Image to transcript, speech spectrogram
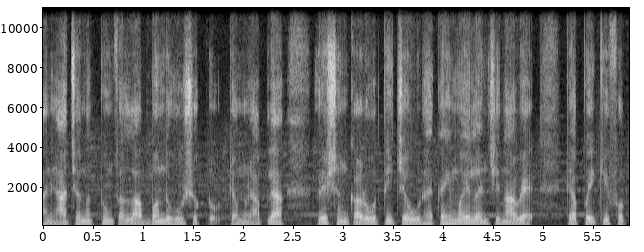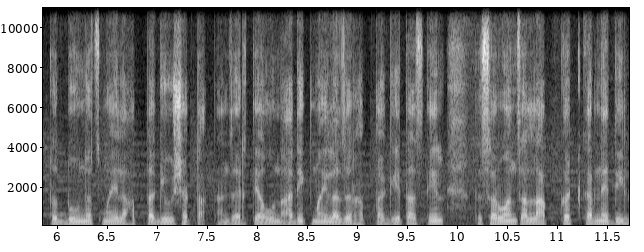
आणि अचानक तुमचा लाभ बंद होऊ शकतो. त्यामुळे आपल्या रेशन कार्डवरती जेवढ्या काही महिलांची नावे आहेत त्यापैकी फक्त दोनच महिला हप्ता घेऊ शकतात. आणि जर त्याहून अधिक महिला जर हप्ता घेत असतील तर सर्वांचा लाभ कट करण्यात येईल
